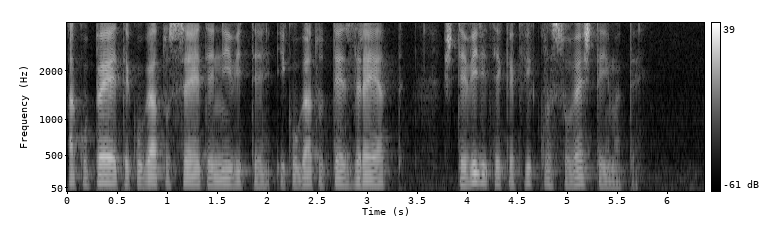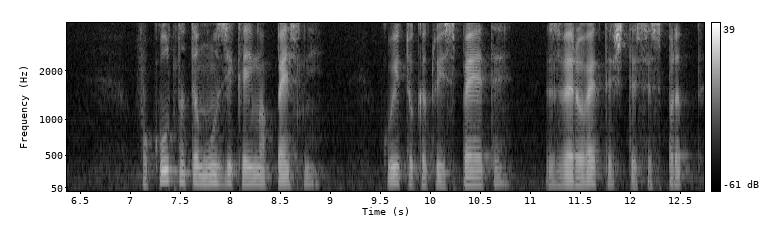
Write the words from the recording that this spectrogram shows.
Ако пеете, когато сеете нивите и когато те зреят, ще видите какви класове ще имате. В окултната музика има песни, които като изпеете, зверовете ще се спрат.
